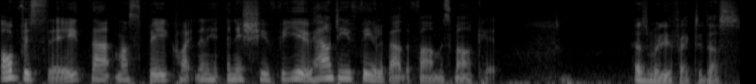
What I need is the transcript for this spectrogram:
Obviously, that must be quite an, an issue for you. How do you feel about the farmers market? hasn't really affected us.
